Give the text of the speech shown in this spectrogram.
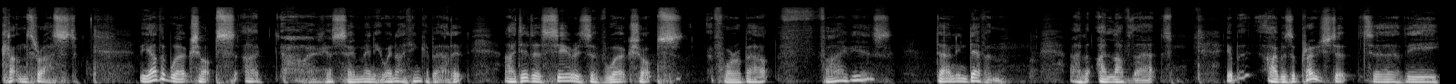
cut and thrust. The other workshops, I, oh, there's so many. When I think about it, I did a series of workshops for about five years down in Devon. I, I love that. It, I was approached at uh, the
